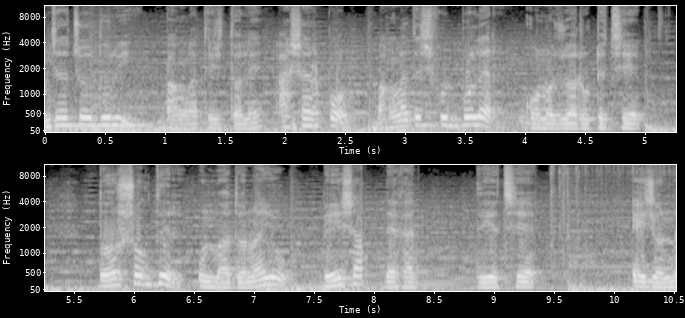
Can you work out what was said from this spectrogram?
হামজা চৌধুরী বাংলাদেশ দলে আসার পর বাংলাদেশ ফুটবলের গণজোয়ার উঠেছে। দর্শকদের উন্মাদনায়ও বেশ দেখা দিয়েছে। এই জন্য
